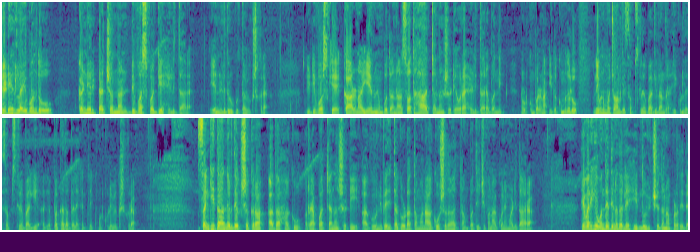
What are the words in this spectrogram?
ದಿಢೀರ್ ಲೈವ್ ಒಂದು ಕಣ್ಣೀರಿಟ್ಟ ಚಂದನ್ ಡಿವೋರ್ಸ್ ಬಗ್ಗೆ ಹೇಳಿದ್ದಾರೆ. ಏನು ಹೇಳಿದ್ರು ಗೊತ್ತಾ ವೀಕ್ಷಕರ? ಈ ಡಿವೋರ್ಸ್ಗೆ ಕಾರಣ ಏನು ಎಂಬುದನ್ನು ಸ್ವತಃ ಚಂದನ್ ಶೆಟ್ಟಿ ಅವರ ಹೇಳಿದ್ದಾರೆ ಬನ್ನಿ. ನೋಡ್ಕೊಂಬರೋಣ ಇದಕ್ಕೂ ಮೊದಲು ನೀವು ನಮ್ಮ ಚಾನಲ್ಗೆ ಸಬ್ಸ್ಕ್ರೈಬ್ ಆಗಿಲ್ಲ ಅಂದ್ರೆ ಈ ಕೂಡಲೇ ಸಬ್ಸ್ಕ್ರೈಬ್ ಆಗಿ, ಹಾಗೆ ಪಕ್ಕದ ಬೆಲೆಗೆ ಕ್ಲಿಕ್ ಮಾಡ್ಕೊಳ್ಳಿ ವೀಕ್ಷಕರ. ಸಂಗೀತ ನಿರ್ದೇಶಕರ ಆದ ಹಾಗೂ ರ್ಯಾಪರ್ ಚಂದನ್ ಶೆಟ್ಟಿ ಹಾಗೂ ನಿವೇದಿತಾ ಗೌಡ ತಮ್ಮ ನಾಲ್ಕು ವರ್ಷದ ದಾಂಪತ್ಯ ಜೀವನ ಕೊನೆ ಮಾಡಿದ್ದಾರೆ. ಇವರಿಗೆ ಒಂದೇ ದಿನದಲ್ಲಿ ಹಿಂದೂ ವಿಚ್ಛೇದನ ಪಡೆದಿದೆ.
